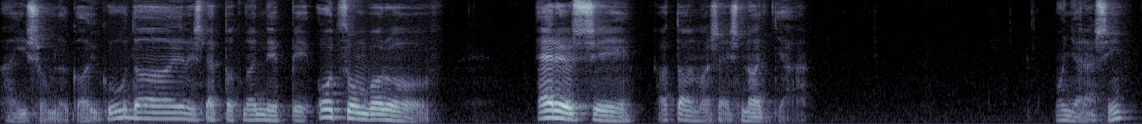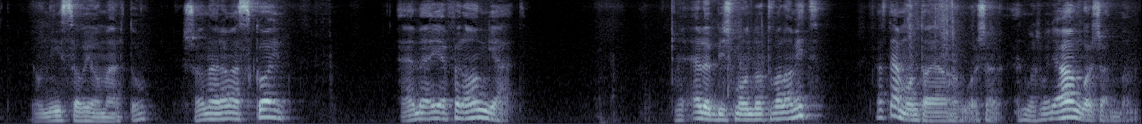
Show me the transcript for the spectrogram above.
Háisom le gajgódajl, és lett ott nagy néppé. Ocumvorov. Erőssé, hatalmas és nagyjá. Mondja Rási, jó Niszavja Mártó, Sanara Maszkajl, emelje fel a hangját. Előbb is mondott valamit, azt nem mondta olyan hangosan. Most mondja hangosabban.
